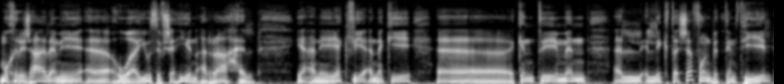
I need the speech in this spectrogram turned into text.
مخرج عالمي آه، هو يوسف شاهين الراحل. يعني يكفي أنك كنت من اللي اكتشفهم بالتمثيل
